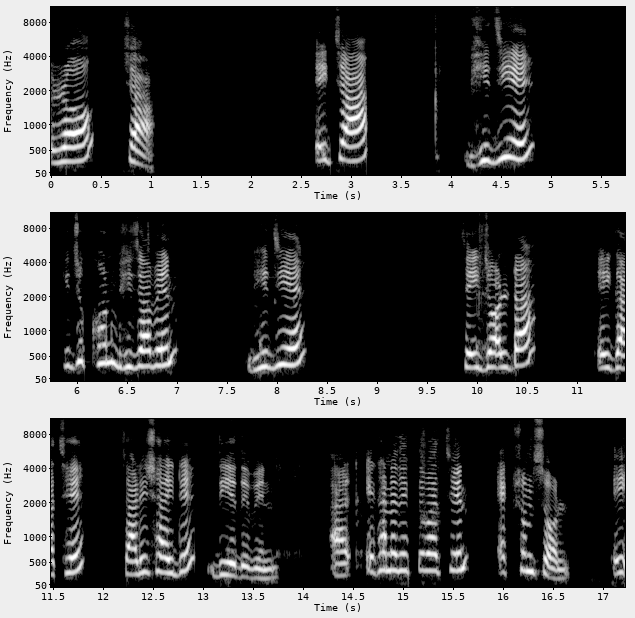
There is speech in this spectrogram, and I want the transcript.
র চা। এই চা ভিজিয়ে কিছুক্ষণ ভিজাবেন। ভিজিয়ে সেই জলটা এই গাছে চারি সাইডে দিয়ে দেবেন। আর এখানে দেখতে পাচ্ছেন অ্যাপসম সল্ট। এই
